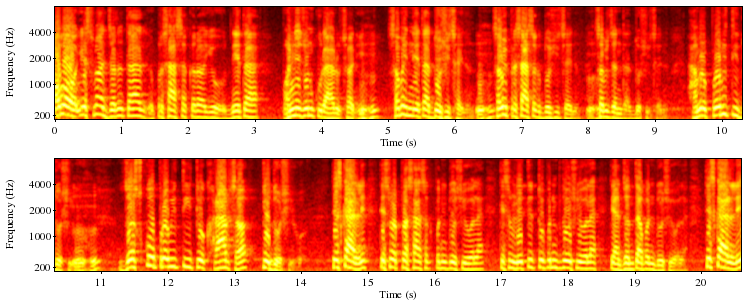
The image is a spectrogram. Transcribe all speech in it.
अब यसमा जनता प्रशासक र यो नेता भन्ने जुन कुराहरू छ नि सबै नेता दोषी छैनन्। सबै प्रशासक दोषी छैनन्। सबै जनता दोषी छैनन्। हाम्रो प्रवृत्ति दोषी हो। जसको प्रवृत्ति त्यो खराब छ त्यो दोषी हो। त्यस कारणले त्यसमा प्रशासक पनि दोषी होला त्यसमा नेतृत्व पनि दोषी होला त्यहाँ जनता पनि दोषी होला। त्यस कारणले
